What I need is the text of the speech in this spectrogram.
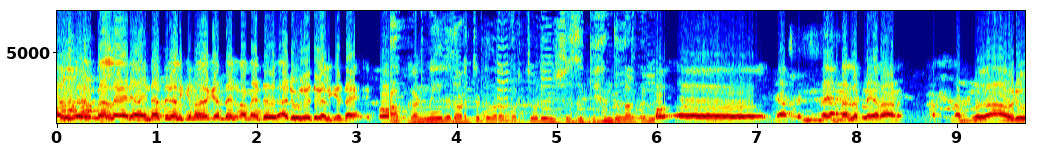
അത് നല്ല കാര്യം. അതിന്റെ അകത്ത് കളിക്കുന്നവരൊക്കെ എന്തായാലും നന്നായിട്ട് അടിപൊളിയായിട്ട് കളിക്കട്ടെ. ഇപ്പൊ കണ്ണീര് തുടച്ചിട്ട് പറ. കുറച്ചുകൂടി വിശ്വസിക്കാൻ തോന്നുന്നു. ജാസ്മിൻ എന്തായാലും നല്ല പ്ലെയർ ആണ്. നമ്മൾ ആ ഒരു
